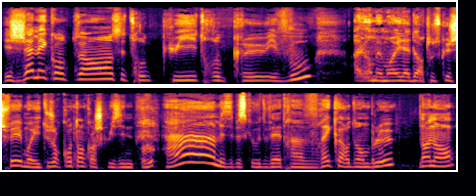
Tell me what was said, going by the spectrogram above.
Et jamais content, c'est trop cuit, trop cru. Et vous? Ah non, mais moi, il adore tout ce que je fais. Moi, il est toujours content quand je cuisine. Ah, mais c'est parce que vous devez être un vrai cordon bleu. Non, non,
